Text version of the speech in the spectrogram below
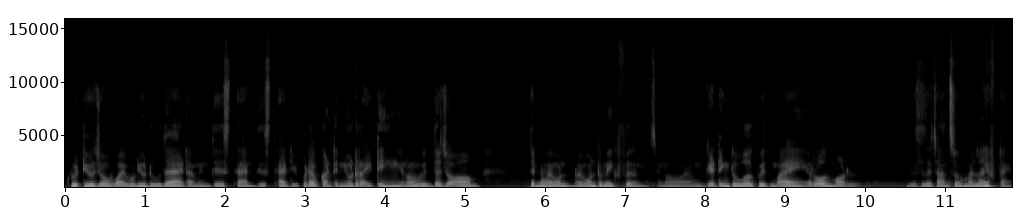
quit your job. Why would you do that? I mean, this, that, this, that. You could have continued writing, you know, with the job. I said, No, I want, I want to make films. You know, I'm getting to work with my role model this is a chance of my lifetime.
